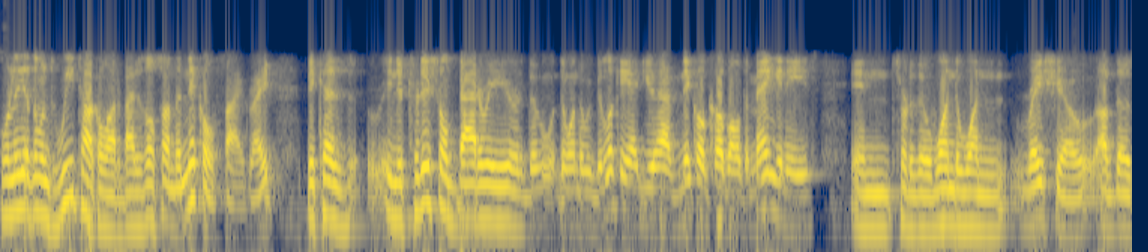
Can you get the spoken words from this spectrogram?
one of the other ones we talk a lot about is also on the nickel side, right? Because in a traditional battery or the, the one that we've been looking at, you have nickel, cobalt, and manganese in sort of the one to one ratio of those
